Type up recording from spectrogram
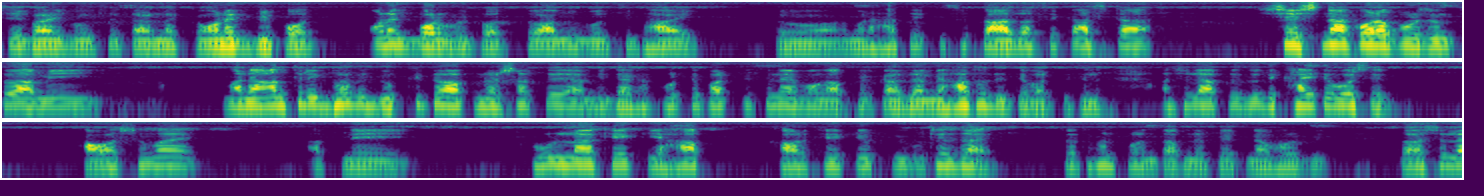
সে ভাই বলছে, তার নাকি অনেক বিপদ, অনেক বড় বিপদ। তো আমি বলছি, ভাই, তো আমার হাতে কিছু কাজ আছে, কাজটা শেষ না করা পর্যন্ত আমি মানে আন্তরিকভাবে দুঃখিত, আপনার সাথে আমি দেখা করতে পারতেছি না এবং আপনার কাজে আমি হাতও দিতে পারতেছি না। আসলে আপনি যদি খাইতে বসেন, খাওয়ার সময় আপনি ফুল না খেয়ে কি হাফ খাওয়ার খেয়ে কেউ কি উঠে যায়? যতক্ষণ পর্যন্ত আপনার পেট না ভরবে। তো আসলে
